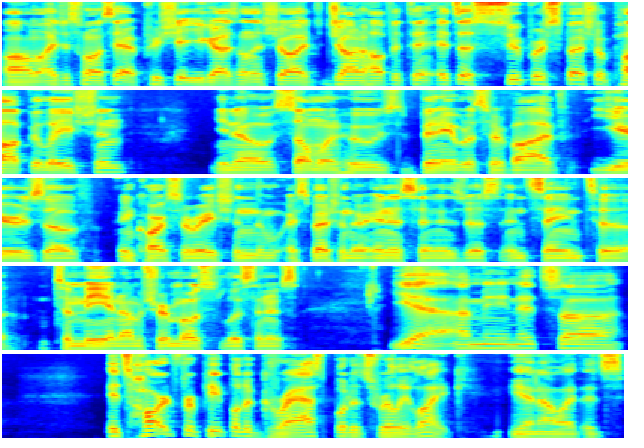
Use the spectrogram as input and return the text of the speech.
Um, I just want to say I appreciate you guys on the show. John Huffington, it's a super special population you know, someone who's been able to survive years of incarceration, especially when they're innocent, is just insane to to me, and I'm sure most listeners. Yeah, I mean, it's uh, it's hard for people to grasp what it's really like. You know, it's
